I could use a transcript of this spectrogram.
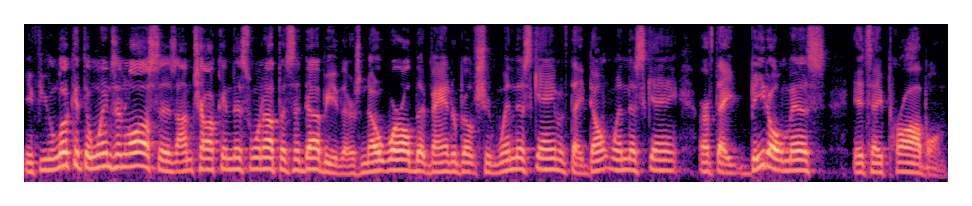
If you look at the wins and losses, I'm chalking this one up as a W. There's no world that Vanderbilt should win this game. If they don't win this game, or if they beat Ole Miss, it's a problem.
